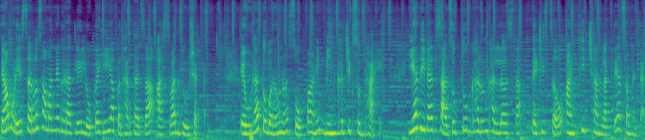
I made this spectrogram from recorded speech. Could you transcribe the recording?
त्यामुळे सर्वसामान्य घरातले लोकही या पदार्थाचा आस्वाद घेऊ शकतात. एवढा तो बनवणं सोपं आणि बिनखर्चिक सुद्धा आहे. या दिव्यात साजूक तूप घालून खाल्लं असता त्याची चव आणखीच छान लागते असं म्हणतात.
